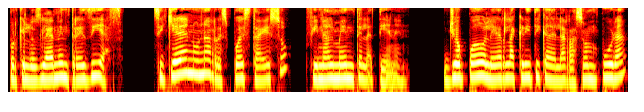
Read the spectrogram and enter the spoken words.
porque los lean en tres días. Si quieren una respuesta a eso, finalmente la tienen. Yo puedo leer la crítica de la razón pura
